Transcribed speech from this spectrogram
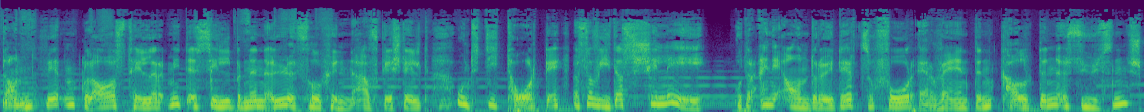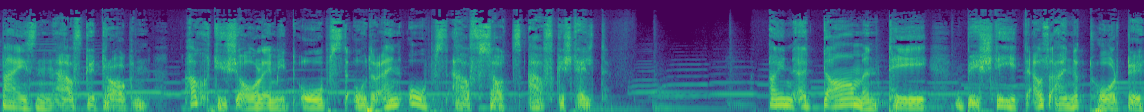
Dann werden Glasteller mit silbernen Löffelchen aufgestellt und die Torte sowie das Gelee oder eine andere der zuvor erwähnten kalten, süßen Speisen aufgetragen auch die Schale mit Obst oder ein Obstaufsatz aufgestellt. Ein Damentee besteht aus einer Torte,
